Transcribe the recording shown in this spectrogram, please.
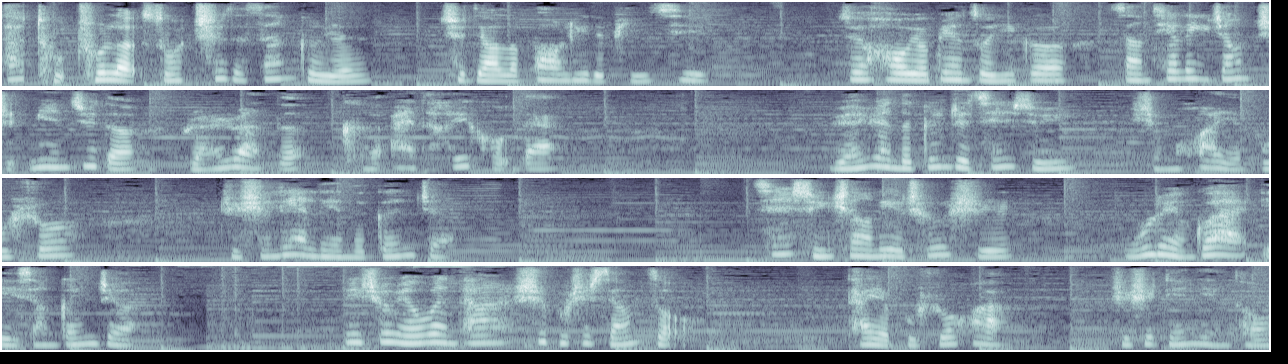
他吐出了所吃的三个人，去掉了暴戾的脾气，最后又变作一个像贴了一张纸面具的软软的可爱的黑口袋。远远的跟着千寻，什么话也不说，只是恋恋的跟着。千寻上列车时，无脸怪也想跟着。列车员问他是不是想走，他也不说话，只是点点头，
